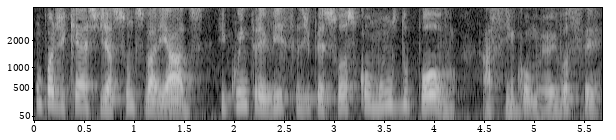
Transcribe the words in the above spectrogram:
um podcast de assuntos variados e com entrevistas de pessoas comuns do povo, assim como eu e você.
